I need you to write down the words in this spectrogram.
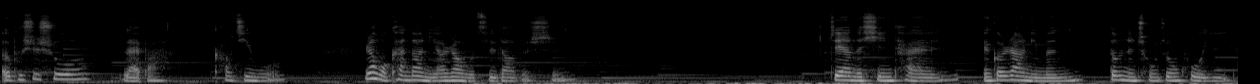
而不是说：“来吧，靠近我，让我看到你要让我知道的事。”这样的心态能够让你们都能从中获益的。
